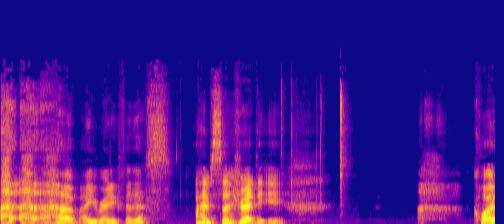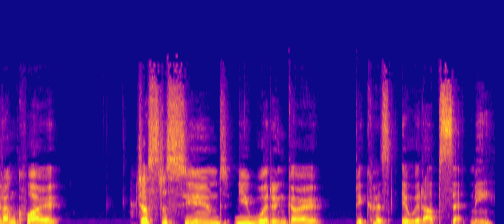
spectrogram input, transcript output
Are you ready for this? I'm so ready. quote unquote, just assumed you wouldn't go because it would upset me.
